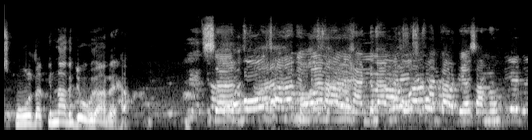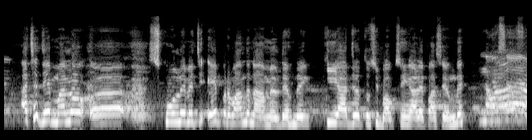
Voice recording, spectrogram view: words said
ਸਕੂਲ ਦਾ ਕਿੰਨਾ ਕੁ ਯੋਗਦਾਨ ਰਿਹਾ? ਸਰ ਬਹੁਤ ਸਾਰਾ ਦਿੰਦੇ ਆ ਮੈਮ ਹੈਡ ਮੈਮ ਬਹੁਤ ਸਪੋਰਟ ਕਰਦੇ ਆ ਸਾਨੂੰ। ਅੱਛਾ ਜੇ ਮੰਨ ਲਓ ਸਕੂਲ ਦੇ ਵਿੱਚ ਇਹ ਪ੍ਰਬੰਧ ਨਾ ਮਿਲਦੇ ਹੁੰਦੇ ਕੀ ਅੱਜ ਤੁਸੀਂ ਬਾਕਸਿੰਗ ਵਾਲੇ ਪਾਸੇ ਹੁੰਦੇ? ਨੋ ਸਰ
